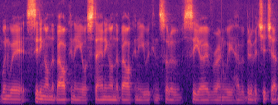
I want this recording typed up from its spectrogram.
when we're sitting on the balcony or standing on the balcony, we can sort of see over and we have a bit of a chit chat.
